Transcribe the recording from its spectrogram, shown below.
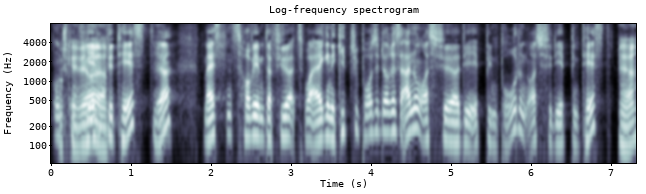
und okay, speziell ja, ja. für Test. Mhm. Ja. Meistens habe ich eben dafür zwei eigene Git-Repositories auch noch, eins für die App in Brot und eins für die App in Test. Ja.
